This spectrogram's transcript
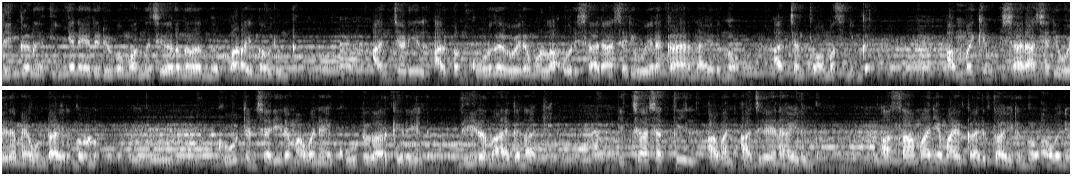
ലിങ്കണ് ഇങ്ങനെയൊരു രൂപം വന്നു ചേർന്നതെന്ന് പറയുന്നവരുണ്ട്. അഞ്ചടിയിൽ അല്പം കൂടുതൽ ഉയരമുള്ള ഒരു ശരാശരി ഉയരക്കാരനായിരുന്നു അച്ഛൻ തോമസ് ലിങ്കൻ അമ്മയ്ക്കും ശരാശരി ഉയരമേ ഉണ്ടായിരുന്നുള്ളൂ. കൂറ്റൻ ശരീരം അവനെ കൂട്ടുകാർക്കിടയിൽ ധീരനായകനാക്കി. ഇച്ഛാശക്തിയിൽ അവൻ അജയനായിരുന്നു. അസാമാന്യമായ കരുത്തായിരുന്നു അവന്.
